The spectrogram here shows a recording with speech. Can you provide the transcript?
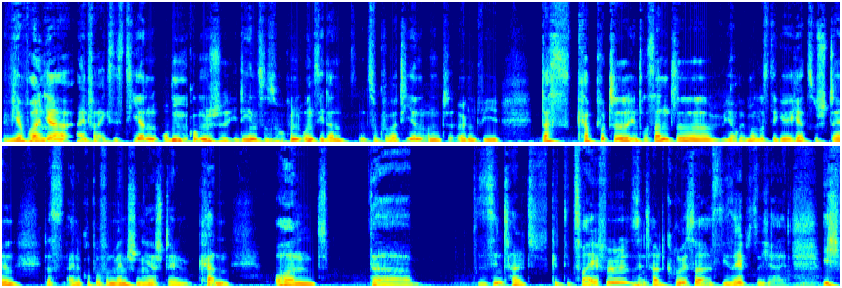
wir wollen ja einfach existieren, um komische Ideen zu suchen und sie dann zu kuratieren und irgendwie das kaputte, interessante, wie auch immer lustige herzustellen, das eine Gruppe von Menschen herstellen kann. Und da sind halt, die Zweifel sind halt größer als die Selbstsicherheit. Ich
